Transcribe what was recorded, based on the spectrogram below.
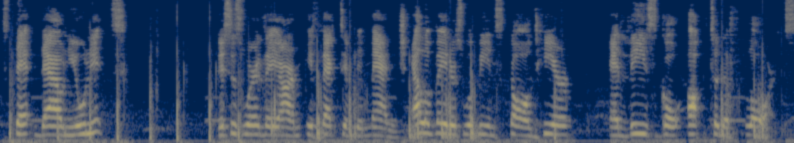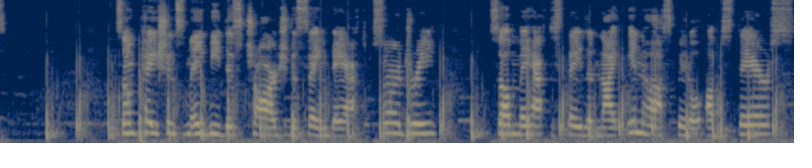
step down unit. This is where they are effectively managed. Elevators will be installed here, and these go up to the floors. Some patients may be discharged the same day after surgery. Some may have to stay the night in hospital upstairs.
